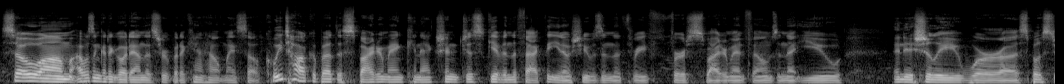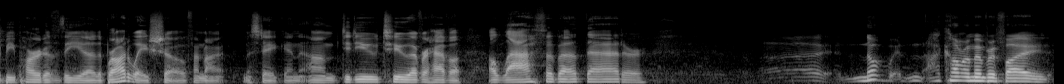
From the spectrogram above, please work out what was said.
So um, I wasn't going to go down this route, but I can't help myself. Can we talk about the Spider-Man connection, just given the fact that you know she was in the three first Spider-Man films, and that you initially were uh, supposed to be part of the uh, the Broadway show, if I'm not mistaken. Um, did you two ever have a, a laugh about that, or? No, I can't remember if I.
